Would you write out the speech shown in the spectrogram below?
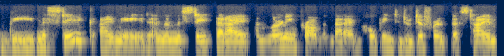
the mistake I made and the mistake that I am learning from and that I'm hoping to do different this time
